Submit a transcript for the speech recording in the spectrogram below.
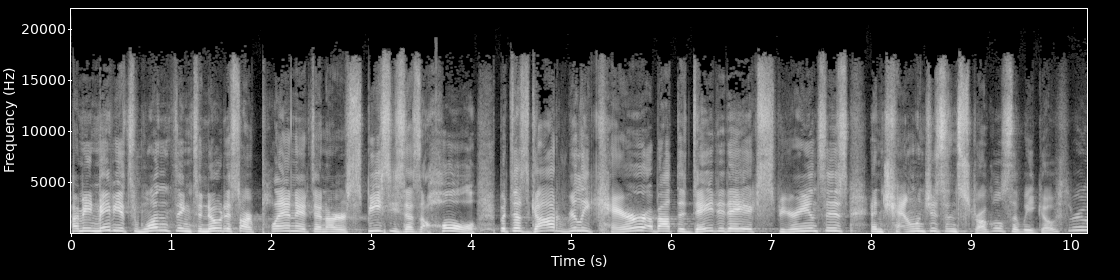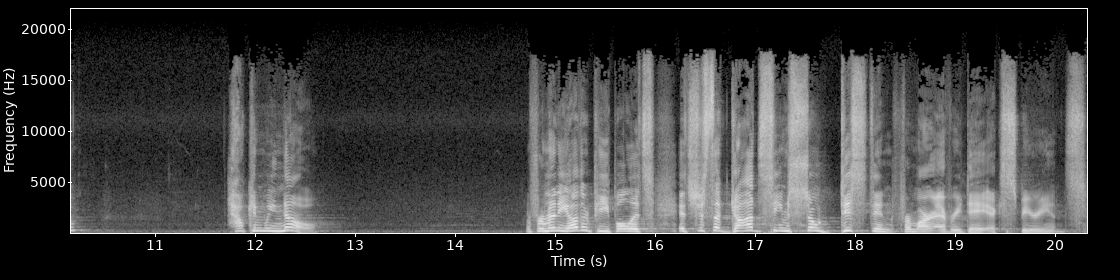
I mean, maybe it's one thing to notice our planet and our species as a whole, but does God really care about the day to day experiences and challenges and struggles that we go through? How can we know? For many other people, it's, it's just that God seems so distant from our everyday experience.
